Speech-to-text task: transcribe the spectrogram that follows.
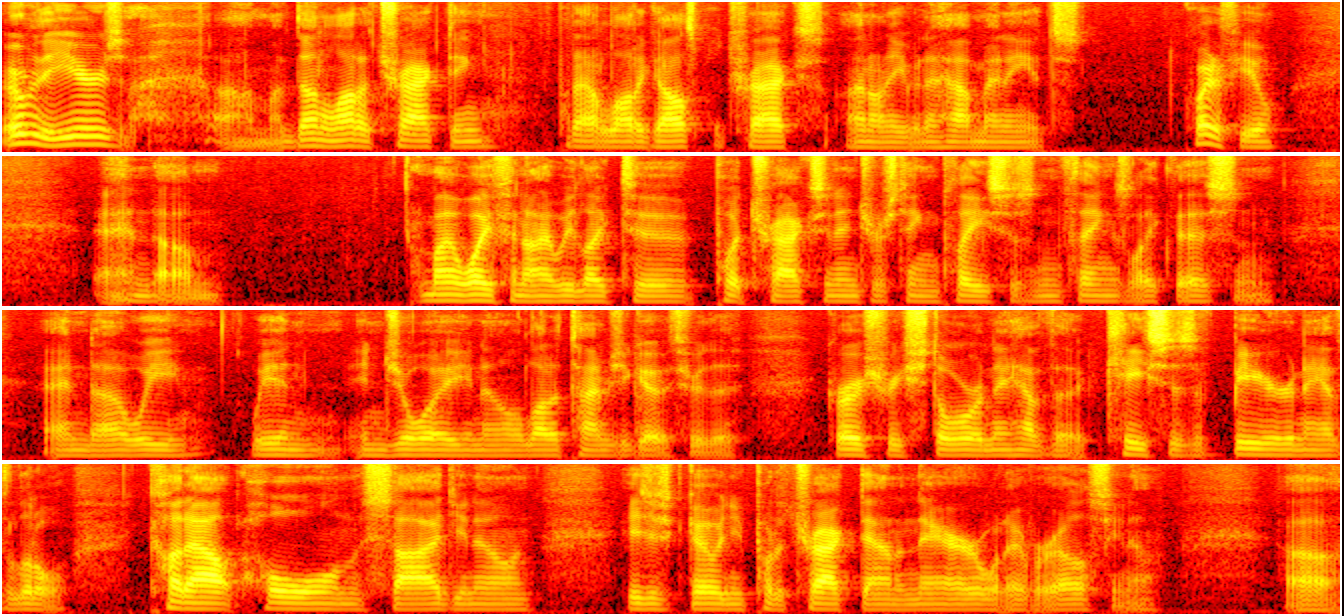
over the years, um, I've done a lot of tracting, put out a lot of gospel tracts. I don't even know how many. It's quite a few. And um, my wife and I, we like to put tracts in interesting places and things like this, and and uh, we we enjoy. You know, a lot of times you go through the grocery store and they have the cases of beer and they have the little cutout hole on the side. You know, and you just go and you put a tract down in there or whatever else. You know, uh,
